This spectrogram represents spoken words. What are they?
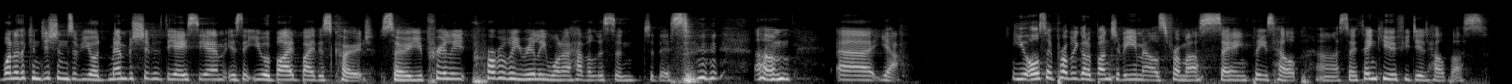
one of the conditions of your membership of the ACM is that you abide by this code. So you probably, probably really want to have a listen to this. um, uh, yeah. You also probably got a bunch of emails from us saying, please help. Uh, so thank you if you did help us.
